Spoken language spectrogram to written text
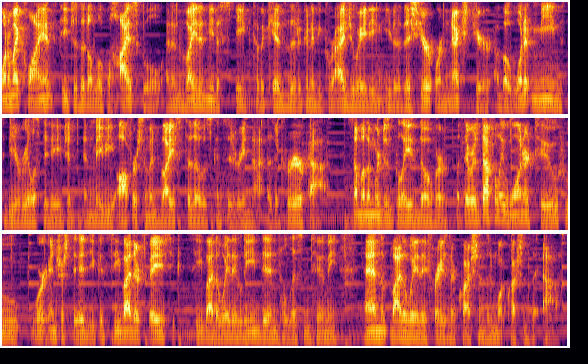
One of my clients teaches at a local high school and invited me to speak to the kids that are going to be graduating either this year or next year about what it means to be a real estate agent and maybe offer some advice to those considering that as a career path. Some of them were just glazed over, but there was definitely one or two who were interested. You could see by their face, you could see by the way they leaned in to listen to me, and by the way they phrased their questions and what questions they asked.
